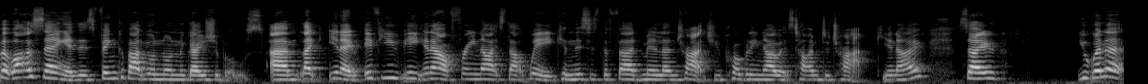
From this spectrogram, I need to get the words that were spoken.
but what I was saying is, is think about your non-negotiables. Um, like you know, if you've eaten out three nights that week and this is the third meal untracked, you probably know it's time to track. You know, so you're gonna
